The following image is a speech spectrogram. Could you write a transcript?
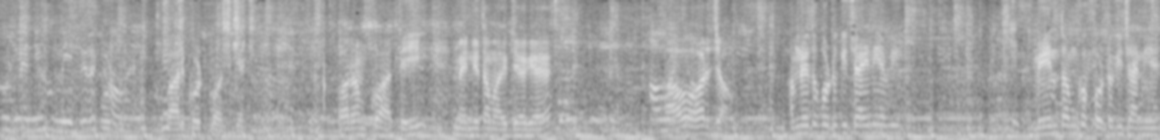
फ़ूड मेन्यू हमें रखा हुआ बार कोड पहुँच गए और हमको आते ही मेन्यू तो हमारे दिया गया है। आओ और जाओ। हमने तो फ़ोटो खिंचाई नहीं अभी। मेन तो हमको फ़ोटो खिंचानी है।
